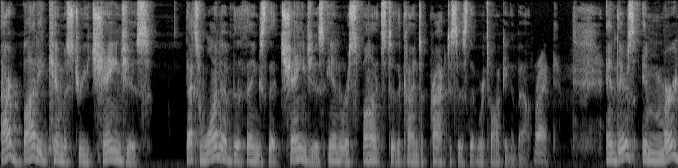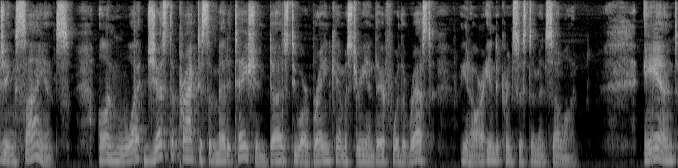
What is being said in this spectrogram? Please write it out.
our body chemistry changes. That's one of the things that changes in response to the kinds of practices that we're talking about. Right. And there's emerging science on what just the practice of meditation does to our brain chemistry and therefore the rest, you know, our endocrine system and so on. And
